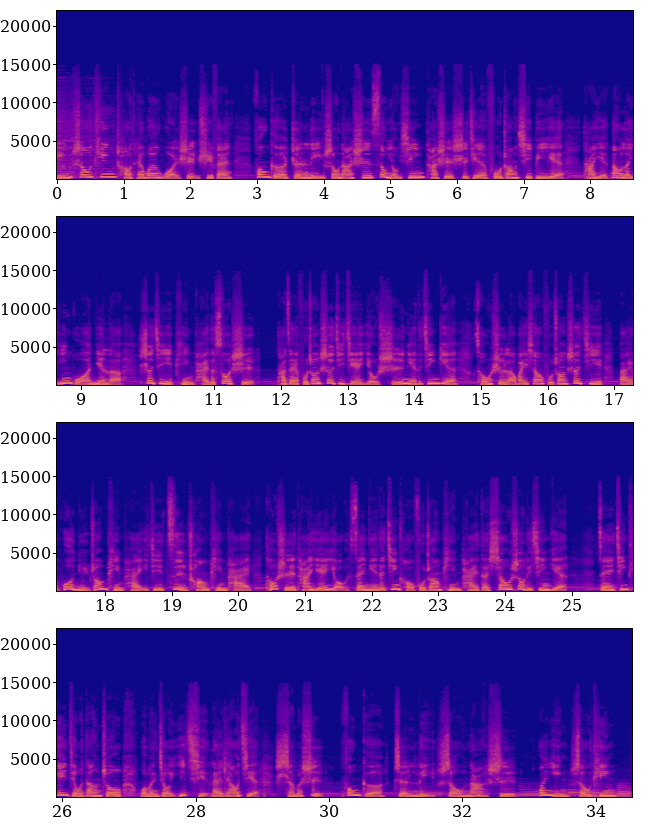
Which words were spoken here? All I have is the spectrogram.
欢迎收听《潮台湾》，我是徐凡。风格整理收纳师宋永新，他是实践服装系毕业，他也到了英国念了设计品牌的硕士。他在服装设计界有十年的经验，从事了外销服装设计、百货女装品牌以及自创品牌，同时他也有三年的进口服装品牌的销售的经验。在今天节目当中，我们就一起来了解什么是风格整理收纳师。欢迎收听。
